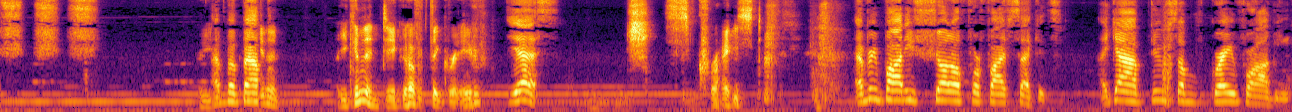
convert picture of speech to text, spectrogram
Shh, shh, shh. Are you, I'm about gonna, are you gonna dig up the grave? Yes. Jesus Christ. Everybody shut up for five seconds. I gotta do some grave robbing.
